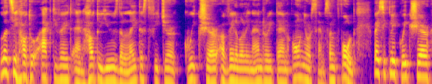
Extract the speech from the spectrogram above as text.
Let's see how to activate and how to use the latest feature Quick Share available in Android 10 on your Samsung Fold. Basically Quick Share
